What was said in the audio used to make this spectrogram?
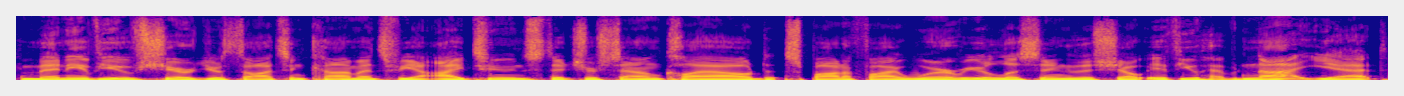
Many of you have shared your thoughts and comments via iTunes, Stitcher, SoundCloud, Spotify, wherever you're listening to the show. If you have not yet,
